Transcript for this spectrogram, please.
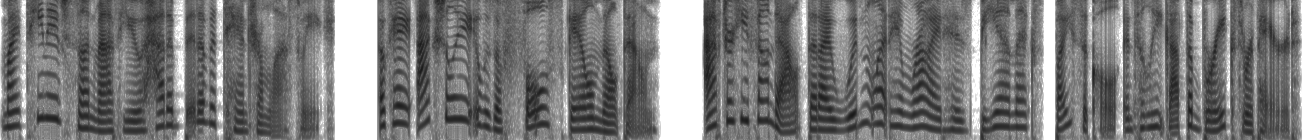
My teenage son Matthew had a bit of a tantrum last week. Okay, actually, it was a full scale meltdown after he found out that I wouldn't let him ride his BMX bicycle until he got the brakes repaired.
